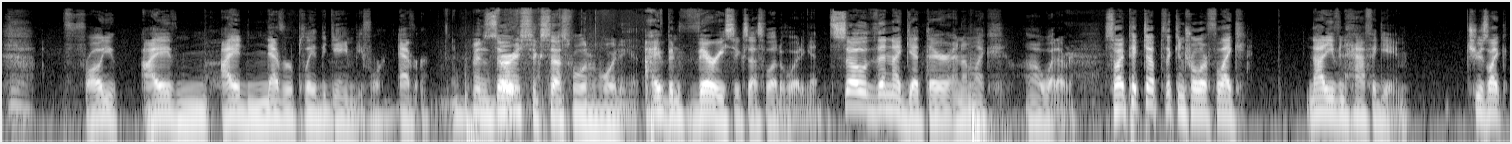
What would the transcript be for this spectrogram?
for all you, I've I had never played the game before ever. Been So- very successful at avoiding it. I've been very successful at avoiding it. So then I get there and I'm like, oh, whatever. So I picked up the controller for like not even half a game. She was like,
